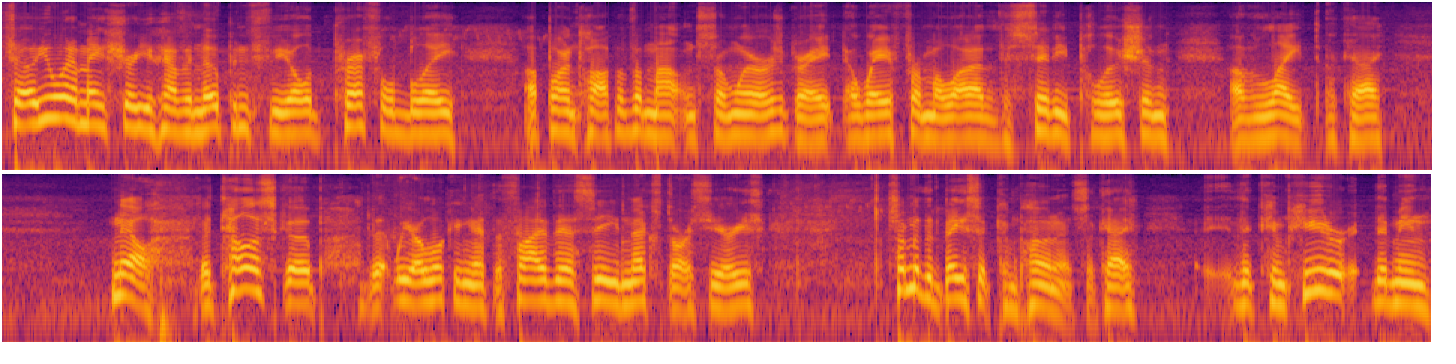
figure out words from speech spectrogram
So you want to make sure you have an open field, preferably up on top of a mountain somewhere is great, away from a lot of the city pollution of light, okay? Now, the telescope that we are looking at, the 5SE Nexstar series, some of the basic components, okay? The computer, I mean,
